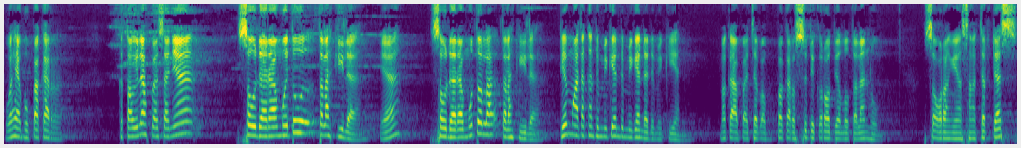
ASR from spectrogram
"Wahai Abu Bakar, ketahuilah bahasanya saudaramu itu telah gila, ya. Saudaramu telah telah gila." Dia mengatakan demikian demikian dan demikian. Maka apa jawab Abu Bakar Siddiq radhiyallahu taala seorang yang sangat cerdas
